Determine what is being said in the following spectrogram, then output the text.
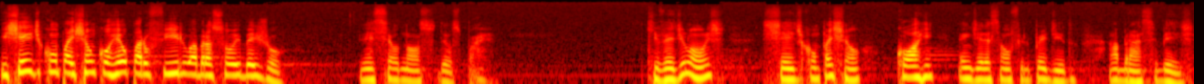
e, cheio de compaixão, correu para o filho, o abraçou e beijou. Esse é o nosso Deus Pai. Que vê de longe, cheio de compaixão, corre em direção ao filho perdido, abraça e beija.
